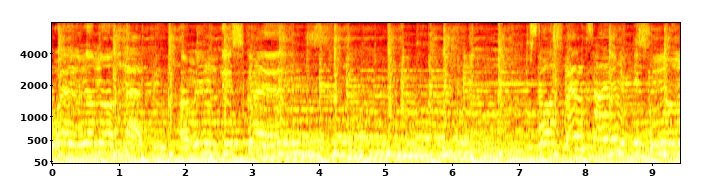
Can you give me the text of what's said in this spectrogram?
When I'm not happy, I'm in disgrace. So I spend time with missing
